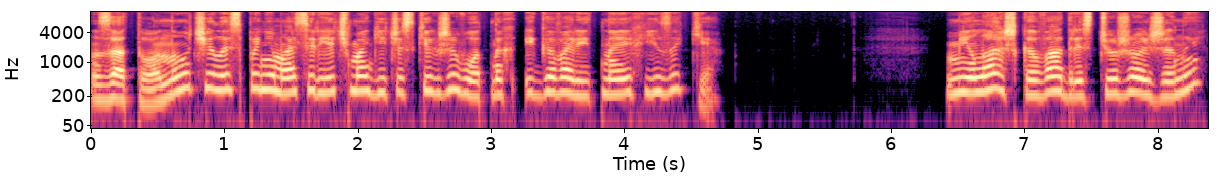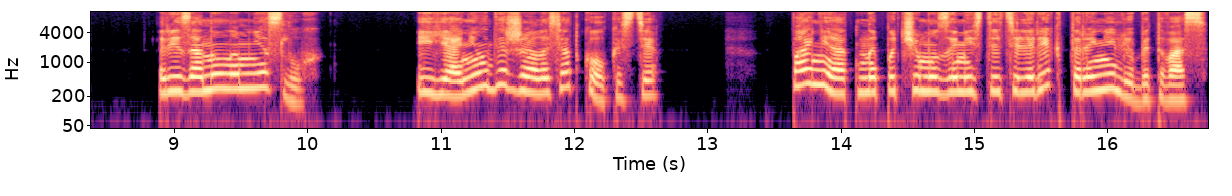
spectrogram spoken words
Зато научилась понимать речь магических животных и говорить на их языке. Милашка в адрес чужой жены резанула мне слух, и я не удержалась от колкости. «Понятно, почему заместитель ректора не любит вас.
